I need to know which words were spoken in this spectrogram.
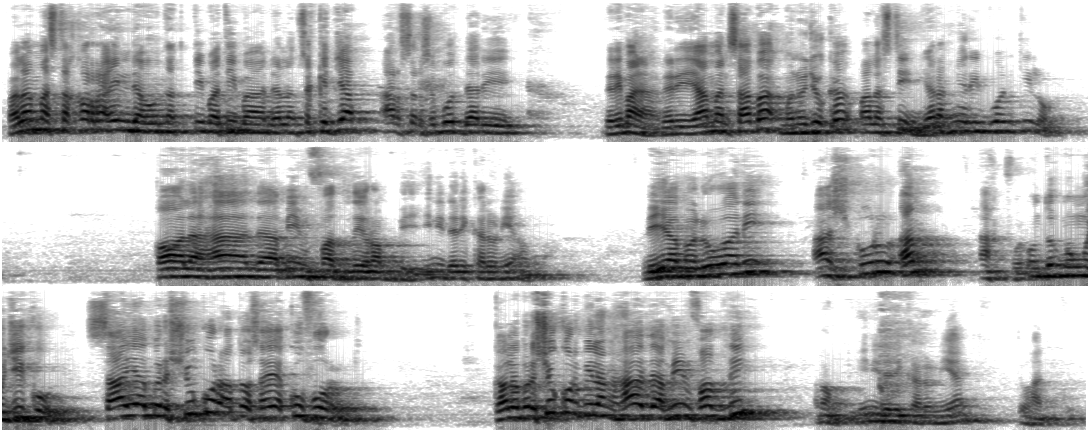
Falamma istaqarra indahu tiba-tiba dalam sekejap ars tersebut dari dari mana? Dari Yaman Sabah menuju ke Palestina, jaraknya ribuan kilo. Qala hadza min fadli rabbi. Ini dari karunia Allah. Liyabluwani ashkuru am akfur. Untuk mengujiku, saya bersyukur atau saya kufur. Kalau bersyukur bilang hadza min fadli rabbi. Ini dari karunia Tuhan.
